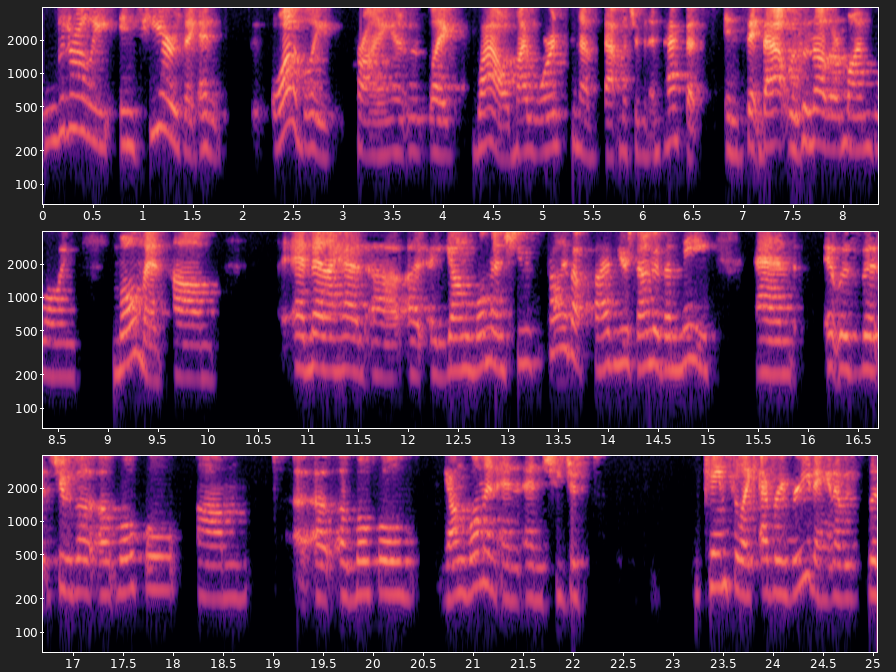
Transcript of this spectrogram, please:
literally in tears and, and audibly crying. And it was like, wow, my words can have that much of an impact. That's insane. That was another mind blowing moment. Um, and then I had uh, a, a, young woman. She was probably about five years younger than me, and it was that she was a, a local um, a, a, local young woman, and and she just came to like every reading, and it was the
